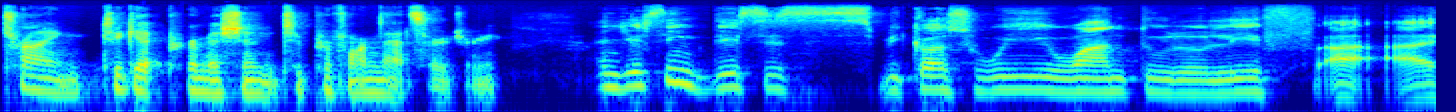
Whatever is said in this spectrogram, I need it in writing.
trying to get permission to perform that surgery. And you think this is because we want to live a, a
